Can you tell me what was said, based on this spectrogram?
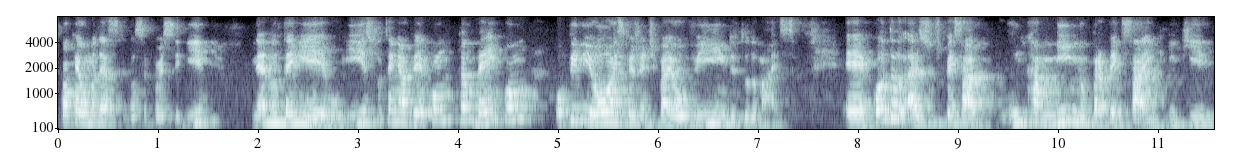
Qualquer uma dessas que você for seguir, né? Não tem erro. E isso tem a ver com também com opiniões que a gente vai ouvindo e tudo mais. É, quando a gente pensar um caminho para pensar em, em, que,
